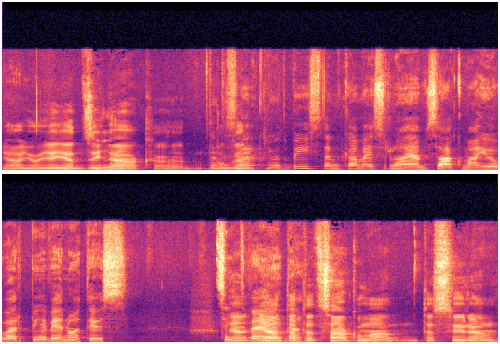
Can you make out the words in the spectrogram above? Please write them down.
Ja, jo, ja iet dziļāk, tad nu, tas gan... var kļūt bīstami, kā mēs runājām sākumā, jo var pievienoties cita jā, veida? Jā, tātad sākumā tas ir. Um,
